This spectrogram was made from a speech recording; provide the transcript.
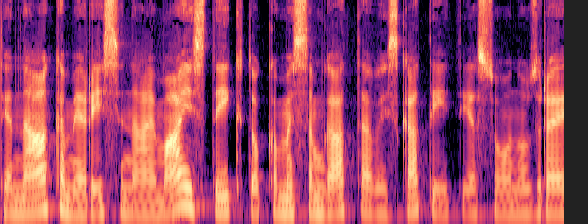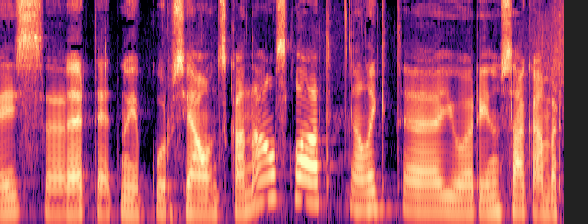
tie nākamie risinājumi aiz TikTok, ka mēs esam gatavi gatavi skatīties un uzreiz eh, vērtēt, nu, jebkurus jaunus kanālus klāt, likt, eh, jo arī nu, sākām ar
